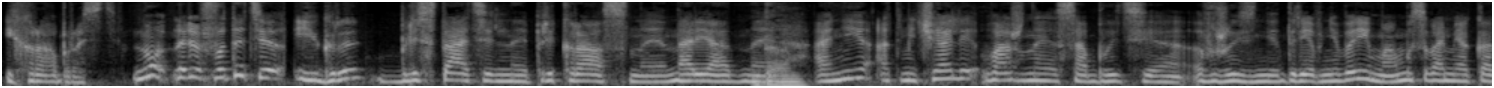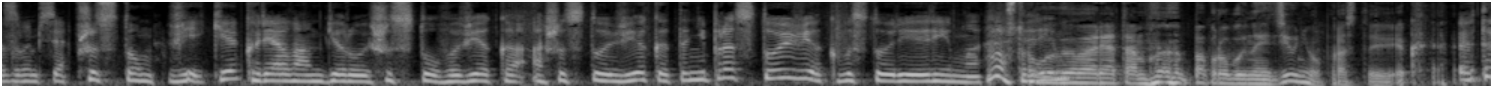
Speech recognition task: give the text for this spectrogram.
и храбрость. Ну, Леш, вот эти игры блистательные, прекрасные, нарядные, Да. они отмечали важные события в жизни Древнего Рима. А мы с вами оказываемся в шестом веке. Кориолан – герой шестого века, а шестой век – это непростой век в истории Рима. Ну, Рим- говоря, там попробуй найди у него простой век. это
